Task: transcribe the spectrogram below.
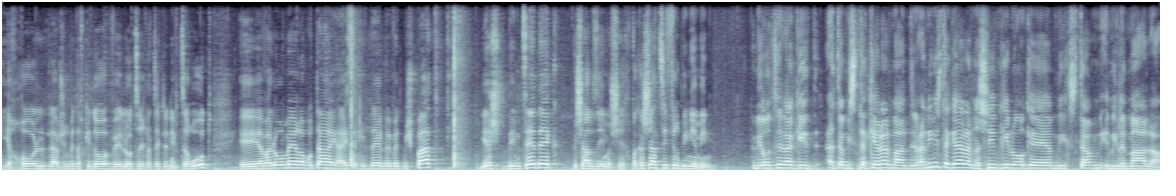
יכול להמשיך בתפקידו ולא צריך לצאת לנבצרות, אבל הוא אומר, רבותיי, העסק יתנהל בבית משפט, יש דין צדק, ושם זה יימשך. בבקשה, ציפר בנימין. אני רוצה להגיד, אתה מסתכל על מנדל, אני מסתכל על אנשים כאילו כ- סתם מלמעלה.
